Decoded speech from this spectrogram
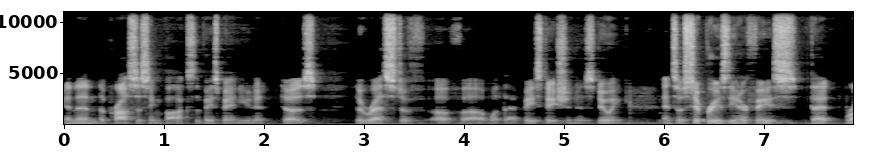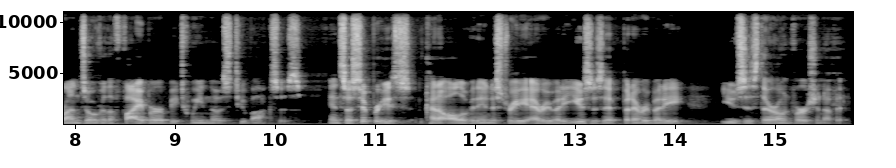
and then the processing box, the baseband unit, does the rest of, of uh, what that base station is doing. And so CPRI is the interface that runs over the fiber between those two boxes. And so CPRI is kind of all over the industry. Everybody uses it, but everybody uses their own version of it.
